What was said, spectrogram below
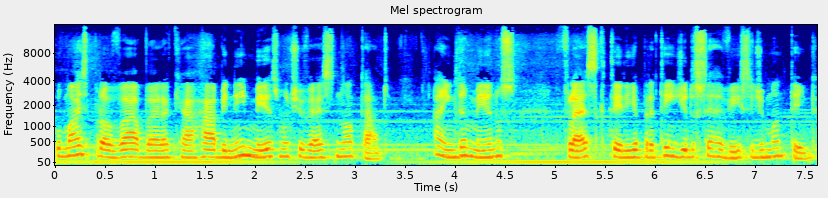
o mais provável era que a Rabi nem mesmo tivesse notado. Ainda menos, Flask teria pretendido servir-se de manteiga.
